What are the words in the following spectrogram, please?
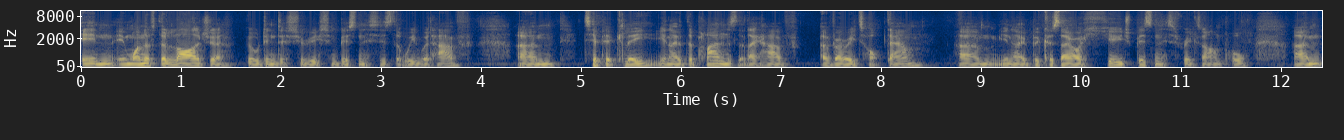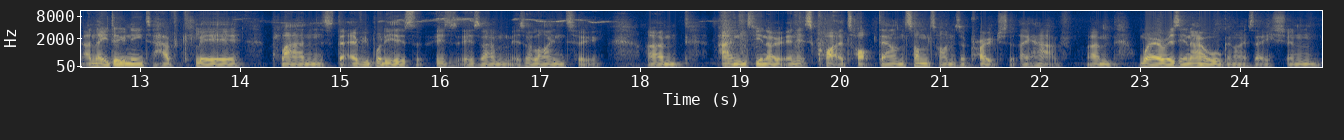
in, in one of the larger building distribution businesses that we would have, um, typically, you know, the plans that they have are very top down. Um, you know, because they are a huge business, for example, um, and they do need to have clear plans that everybody is is is, um, is aligned to. Um, and you know and it's quite a top down sometimes approach that they have. Whereas in our organization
